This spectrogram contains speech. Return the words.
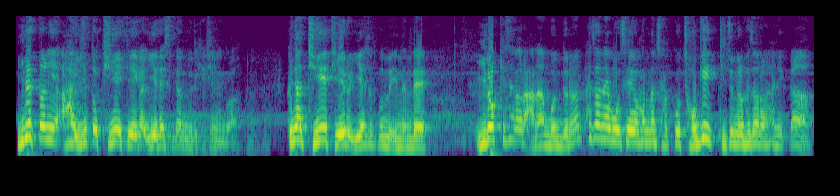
이랬더니 아 이제 또 뒤에 뒤에가 이해되신다는 분들이 계시는 거야. 그냥 뒤에 뒤에로 이해하실 분도 있는데 이렇게 생각을 안 한 분들은 회전해 보세요 하면 자꾸 저기 기준으로 회전을 하니까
